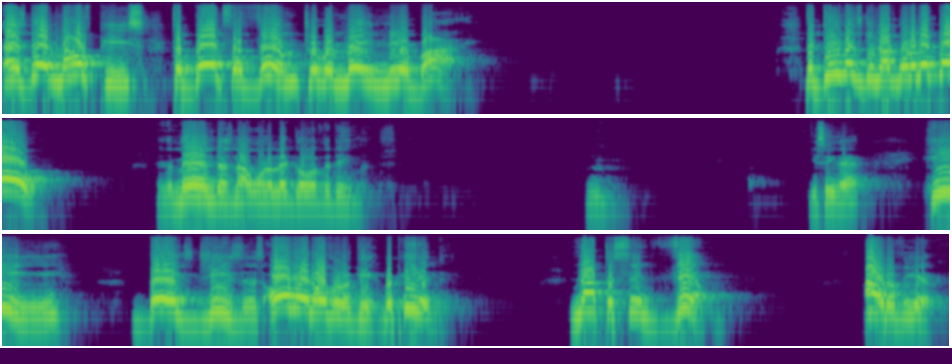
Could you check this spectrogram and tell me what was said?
as their mouthpiece to beg for them to remain nearby. The demons do not want to let go. And the man does not want to let go of the demons. Hmm. You see that? He begs Jesus over and over again, repeatedly, not to send them out of the area.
